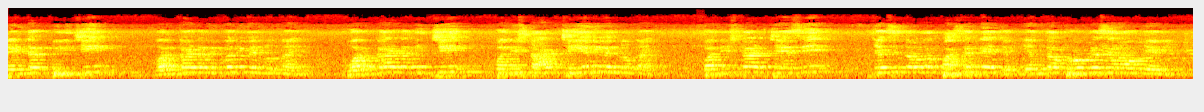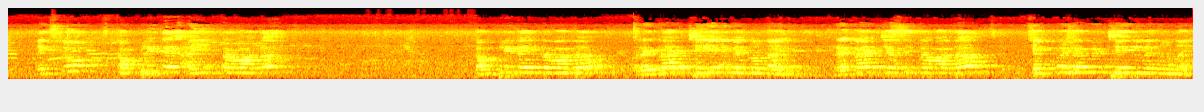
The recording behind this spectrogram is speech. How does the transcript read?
టెండర్ పిలిచి వర్క్ ఆర్డర్ ఇవ్వనివి ఎన్ని ఉన్నాయి వర్క్ ఆర్డర్ ఇచ్చి పది స్టార్ట్ చేయనివి ఎన్ని ఉన్నాయి పది స్టార్ట్ చేసి చేసిన తర్వాత పర్సెంటేజ్ ఎంత ప్రోగ్రెస్ ఎలా ఉండేది? నెక్స్ట్ కంప్లీట్ అయిన తర్వాత కంప్లీట్ అయిన తర్వాత రికార్డ్ చేయనివి ఎన్ని ఉన్నాయి రికార్డ్ చేసిన తర్వాత చెక్ మెజర్మెంట్ చేయనివి ఎన్ని ఉన్నాయి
